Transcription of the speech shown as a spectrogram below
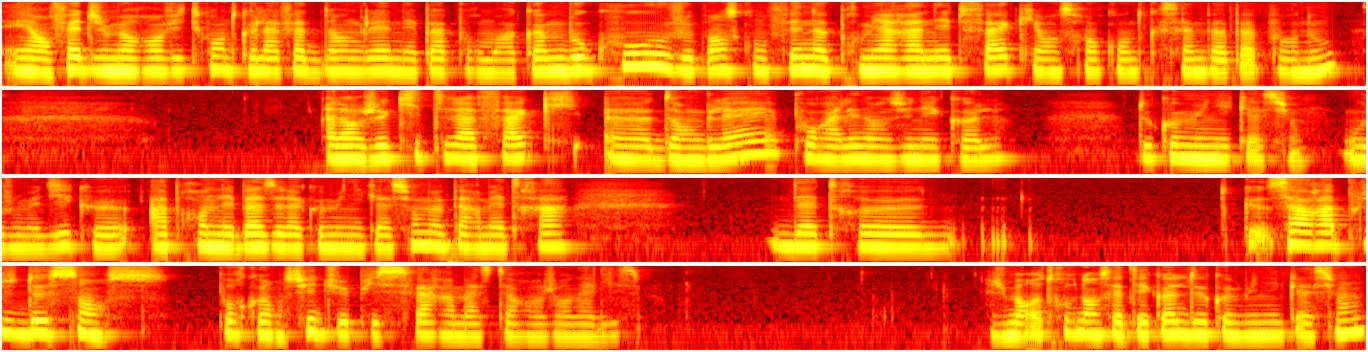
Et en fait, je me rends vite compte que la fac d'anglais n'est pas pour moi. Comme beaucoup, je pense qu'on fait notre première année de fac et on se rend compte que ça ne va pas pour nous. Alors je quitte la fac euh, d'anglais pour aller dans une école de communication, où je me dis que apprendre les bases de la communication me permettra d'être... que ça aura plus de sens pour qu'ensuite je puisse faire un master en journalisme. Je me retrouve dans cette école de communication,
